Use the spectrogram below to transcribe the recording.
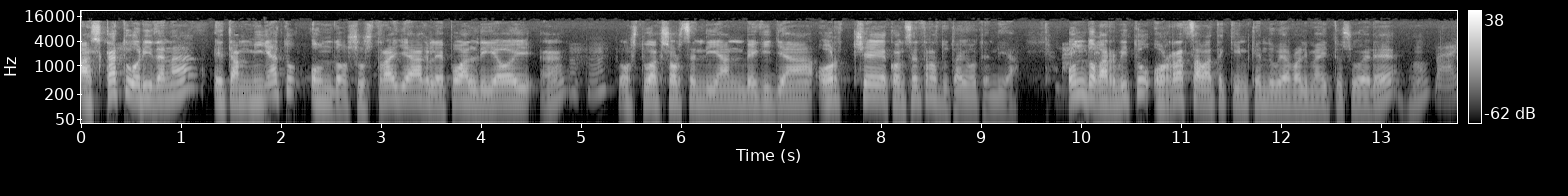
askatu hori dena eta miatu ondo, sustraiak, lepoaldioi, eh? ostuak sortzen dian begila, hortxe konzentratuta egoten dira. Ondo garbitu, horratza batekin kendu behar balima dituzu ere, eh? Bai.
